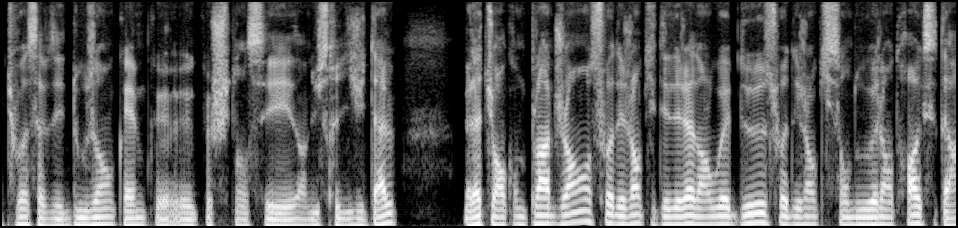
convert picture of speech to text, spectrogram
tu vois, ça faisait 12 ans quand même que, je suis dans ces industries digitales. Mais là, tu rencontres plein de gens, soit des gens qui étaient déjà dans le Web 2, soit des gens qui sont nouvel entrants, etc.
